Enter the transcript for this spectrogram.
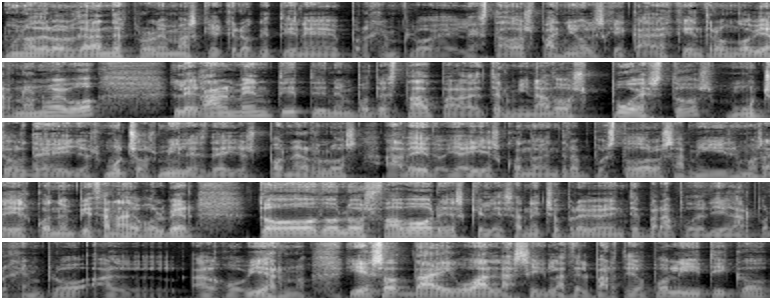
uno de los grandes problemas que creo que tiene, por ejemplo, el Estado español es que cada vez que entra un gobierno nuevo, legalmente tienen potestad para determinados puestos, muchos de ellos, muchos miles de ellos, ponerlos a dedo. Y ahí es cuando entran pues todos los amiguismos, ahí es cuando empiezan a devolver todos los favores que les han hecho previamente para poder llegar, por ejemplo, al, gobierno. Y eso da igual las siglas del partido político,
